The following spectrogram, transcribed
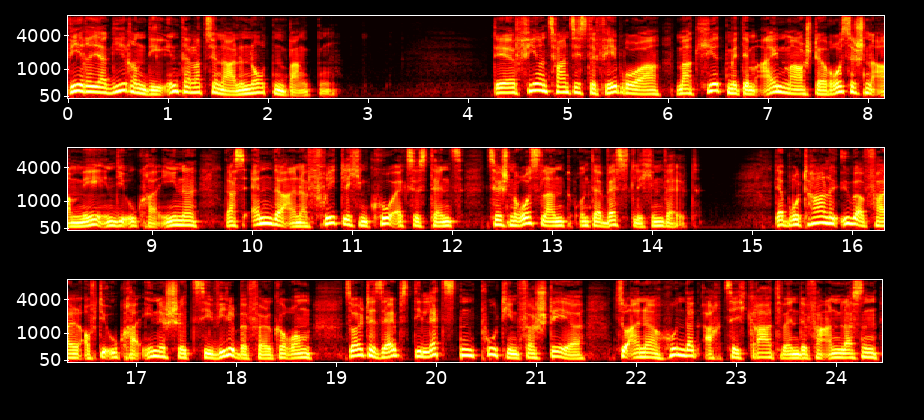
Wie reagieren die internationalen Notenbanken? Der 24. Februar markiert mit dem Einmarsch der russischen Armee in die Ukraine das Ende einer friedlichen Koexistenz zwischen Russland und der westlichen Welt. Der brutale Überfall auf die ukrainische Zivilbevölkerung sollte selbst die letzten Putin-Versteher zu einer 180-Grad-Wende veranlassen,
